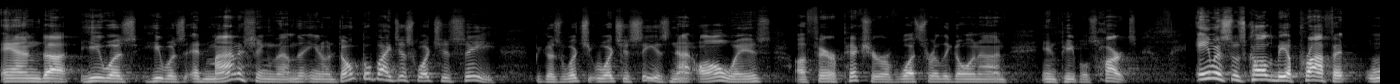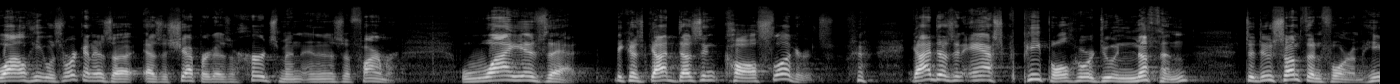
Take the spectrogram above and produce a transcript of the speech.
And uh, he, was, he was admonishing them that, you know, don't go by just what you see, because what you, what you see is not always a fair picture of what's really going on in people's hearts. Amos was called to be a prophet while he was working as a, as a shepherd, as a herdsman, and as a farmer. Why is that? Because God doesn't call sluggards. God doesn't ask people who are doing nothing to do something for him. He,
